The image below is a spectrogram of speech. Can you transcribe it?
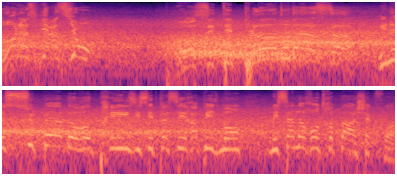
Oh l'aspiration Oh c'était plein d'audace Une superbe reprise, il s'est placé rapidement, mais ça ne rentre pas à chaque fois.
